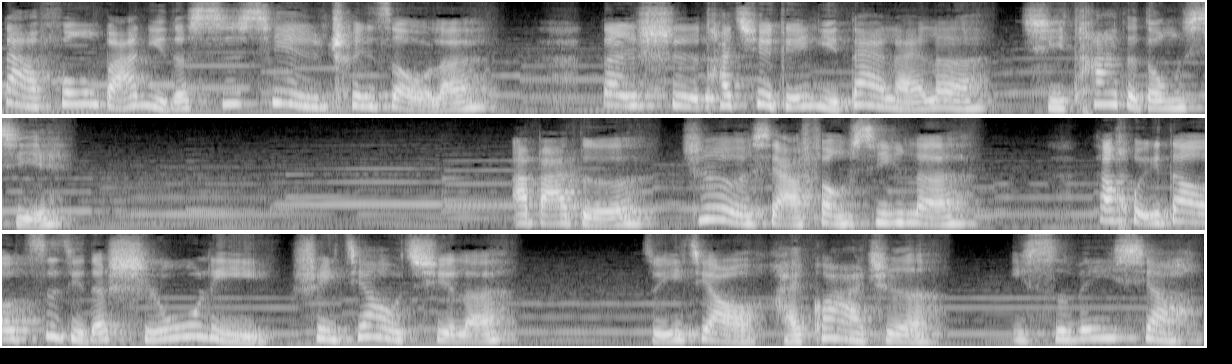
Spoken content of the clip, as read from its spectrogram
大风把你的丝线吹走了，但是它却给你带来了其他的东西。阿巴德这下放心了，他回到自己的石屋里睡觉去了，嘴角还挂着一丝微笑。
